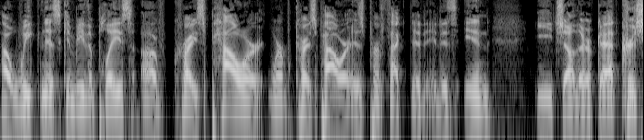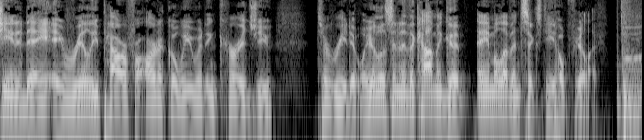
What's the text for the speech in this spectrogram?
how weakness can be the place of Christ's power, where Christ's power is perfected. It is in each other. At Christianity Today, a really powerful article. We would encourage you to read it. Well, you're listening to The Common Good, AM 1160, Hope for Your Life.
